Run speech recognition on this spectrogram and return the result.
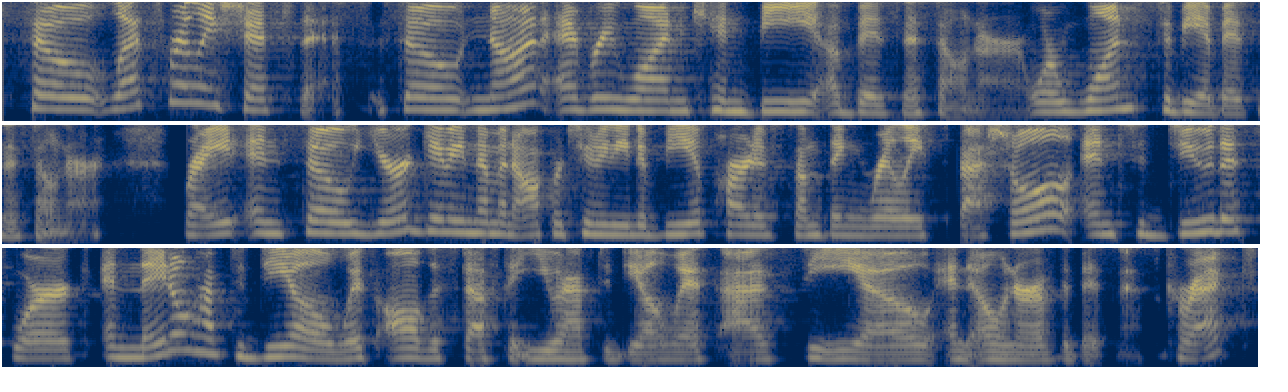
So let's really shift this. So, not everyone can be a business owner or wants to be a business owner, right? And so, you're giving them an opportunity to be a part of something really special and to do this work. And they don't have to deal with all the stuff that you have to deal with as CEO and owner of the business, correct?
